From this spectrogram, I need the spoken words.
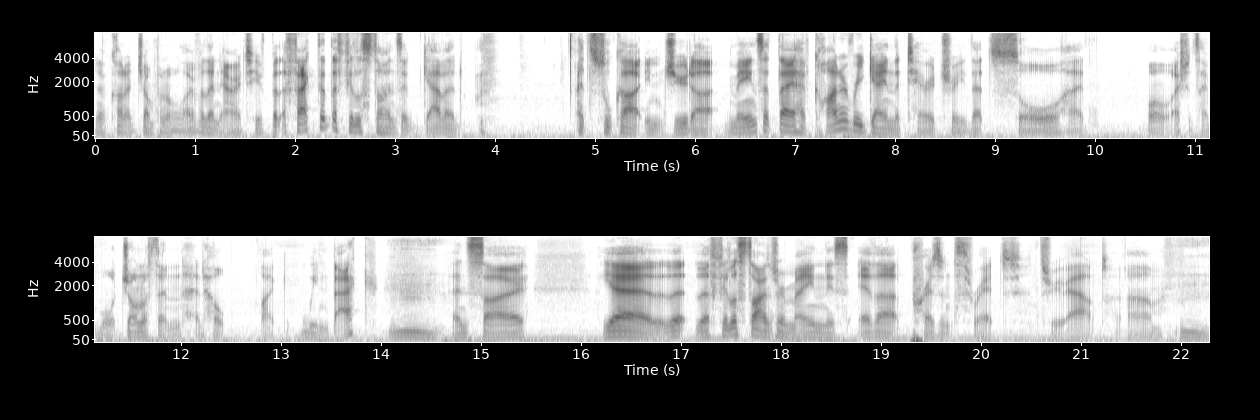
you know, kind of jumping all over the narrative, but the fact that the Philistines have gathered at Sukkah in Judah means that they have kind of regained the territory that Saul had, or I should say more, Jonathan had helped like win back. Mm. And so, yeah, the the Philistines remain this ever present threat throughout. Um, Mm.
